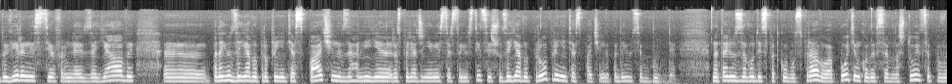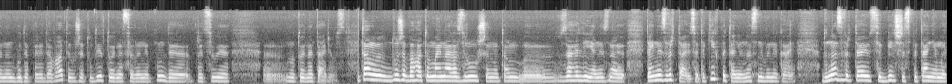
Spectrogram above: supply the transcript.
довіреності, оформляють заяви, е, подають заяви про прийняття спадщини. Взагалі є розпорядження Міністерства юстиції, що заяви про прийняття спадщини подаються будь-де. Нотаріус заводить спадкову справу, а потім, коли все влаштується, повинен буде передавати вже туди, в той населений пункт, де працює ну, той нотаріус. Там дуже багато майна розрушено, там е, взагалі я не знаю, та й не звертаються. Таких питань у нас не виникає. До нас звертаються більше з питаннями,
